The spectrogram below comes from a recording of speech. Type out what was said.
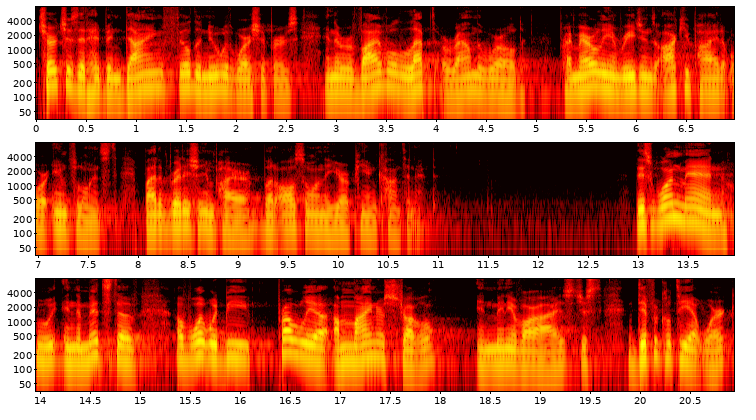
Churches that had been dying filled anew with worshipers, and the revival leapt around the world, primarily in regions occupied or influenced by the British Empire, but also on the European continent. This one man who, in the midst of, of what would be probably a, a minor struggle in many of our eyes, just difficulty at work,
